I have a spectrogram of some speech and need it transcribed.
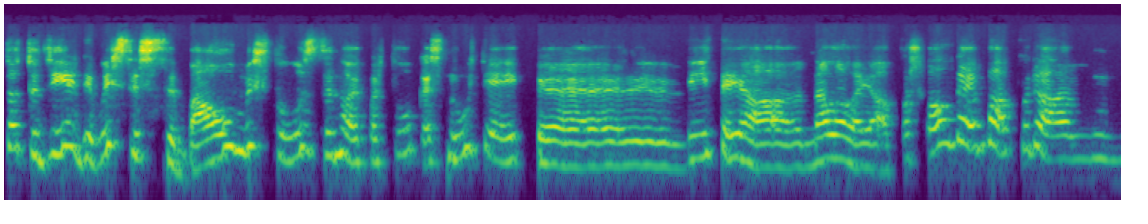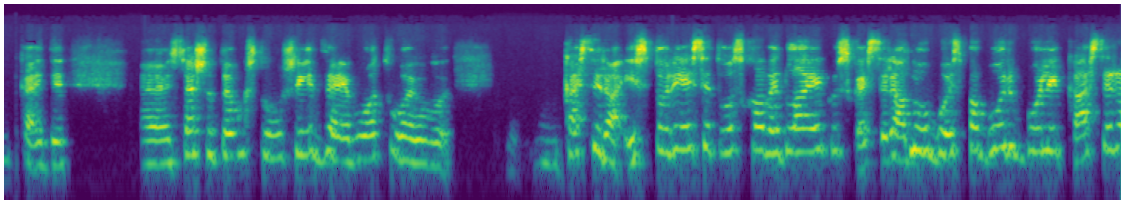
Tad tu dzirdi visas baumas, tu uzzināji par to, kas notiek vietējā nelielajā pašvaldībā, kurā kādi 6000 iedzīvotāju, kas ir izturējies tos Covid laikus, kas ir nogojis pa burbuļi, kas ir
